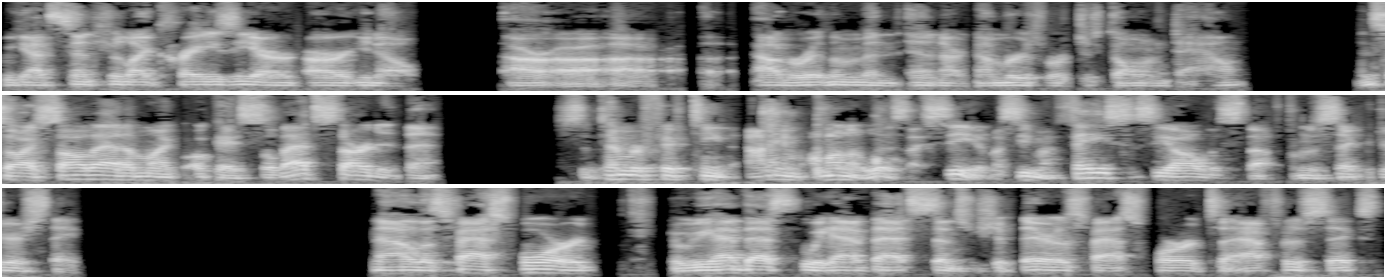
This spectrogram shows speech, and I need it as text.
we got censored like crazy. Our, our you know, our uh, uh, algorithm and, and our numbers were just going down. And so I saw that. I'm like, okay, so that started then. September 15th, I am on a list. I see it. I see my face. I see all this stuff from the Secretary of State. Now let's fast forward. We have that. We have that censorship there. Let's fast forward to after the sixth.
